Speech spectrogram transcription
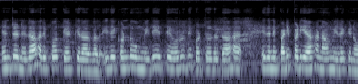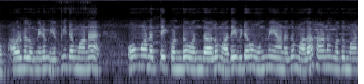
என்று நிராகரிப்போர் கேட்கிறார்கள். இதை கொண்டு உம் இதயத்தை உறுதிப்படுத்துவதற்காக இதனை படிப்படியாக நாம் இறக்கினோம். அவர்கள் உம்மிடம் எவ்விதமான ஓமானத்தை கொண்டு வந்தாலும் அதைவிடவும் உண்மையானதும் அழகானதுமான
